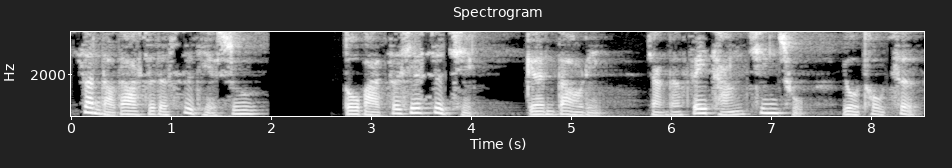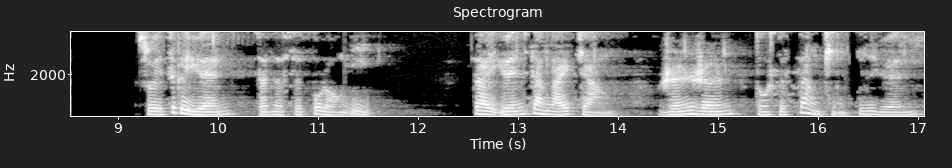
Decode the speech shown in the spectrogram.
善导大师的四帖书，都把这些事情跟道理讲得非常清楚又透彻。所以这个缘真的是不容易，在缘上来讲。人人都是上品之缘。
